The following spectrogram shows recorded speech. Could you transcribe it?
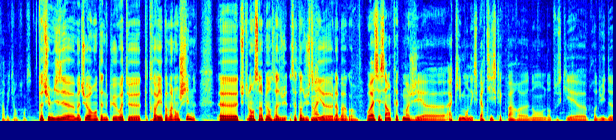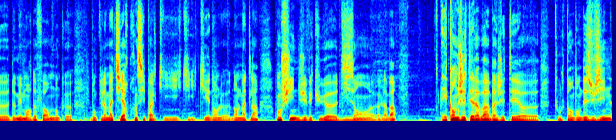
fabriqués en France. Toi, tu me disais, Mathieu, hors antenne, que ouais, tu as travaillé pas mal en Chine. tu t'es lancé un peu dans cette industrie là-bas. Quoi. Ouais, c'est ça. En fait, moi, j'ai acquis mon expertise quelque part dans, tout ce qui est produit de, mémoire de forme. Donc, donc la matière principale qui qui, est dans le, dans le matelas. En Chine, j'ai vécu 10 euh, ans euh, là-bas. Et quand j'étais là-bas, bah, j'étais euh, tout le temps dans des usines,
